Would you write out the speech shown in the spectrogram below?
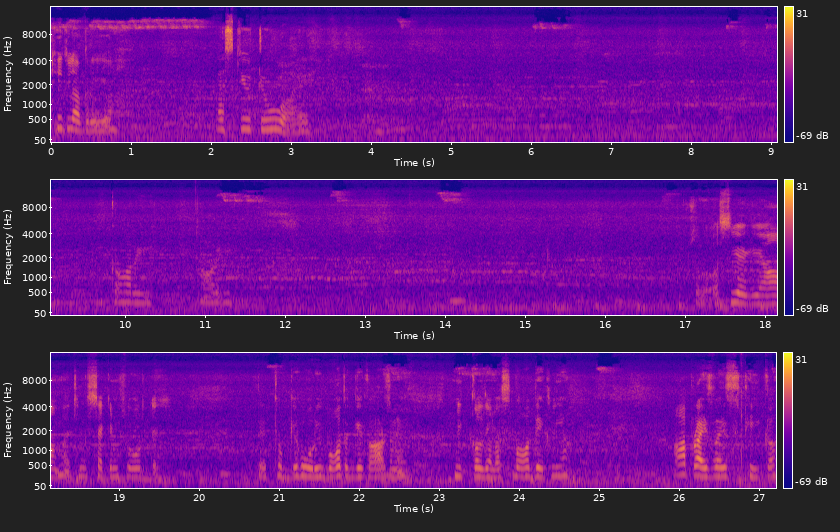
ਠੀਕ ਲੱਗ ਰਹੀ ਆ। SQ2 ਆ ਇਹ। ਕਾਰ ਹੀ ਆ ਰਹੀ। ਚਲੋ, ਅਸੀਂ ਹੈਗੇ ਆ ਆਈ ਥਿੰਕ ਸੈਕੰਡ ਫਲੋਰ ਤੇ। ਤੇ ਇੱਥੋਂ ਅੱਗੇ ਹੋਰ ਵੀ ਬਹੁਤ ਅੱਗੇ ਕਾਰਸ ਨੇ। ਨਿਕਲਦੇ ਆ ਬਸ, ਬਹੁਤ ਦੇਖ ਲੀਆਂ ਆਹ ਪ੍ਰਾਈਸ ਵਾਈਜ਼ ਠੀਕ ਆ।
